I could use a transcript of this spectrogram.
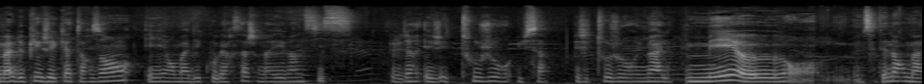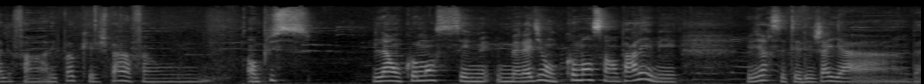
mal depuis que j'ai 14 ans et on m'a découvert ça, j'en avais 26. Je veux dire, et j'ai toujours eu ça, j'ai toujours eu mal. Mais euh, c'était normal. Enfin, à l'époque, je sais pas. Enfin, en plus, là, on commence, c'est une, maladie, on commence à en parler, mais je veux dire, c'était déjà il y a, ben,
